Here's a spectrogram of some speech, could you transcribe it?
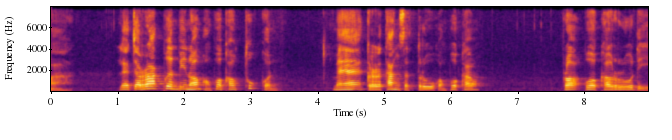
มา และจะรักเพื่อนพี่น้องของพวกเขาทุกคน แม้กระทั่งศัตรูของพวกเขา เพราะพวกเขารู้ดี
